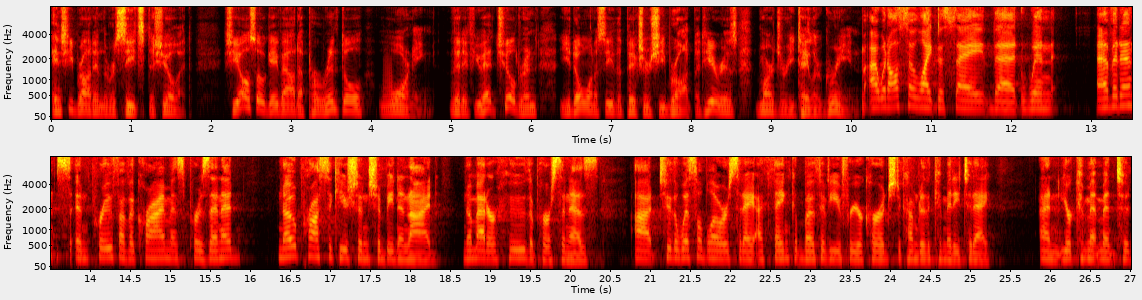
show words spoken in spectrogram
And she brought in the receipts to show it. She also gave out a parental warning that if you had children, you don't want to see the picture she brought. But here is Marjorie Taylor Greene. I would also like to say that when evidence and proof of a crime is presented, no prosecution should be denied, no matter who the person is. Uh, to the whistleblowers today, I thank both of you for your courage to come to the committee today and your commitment to,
